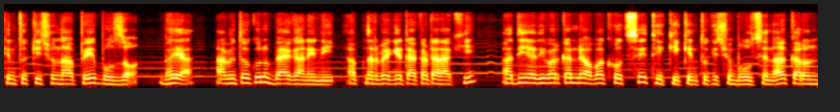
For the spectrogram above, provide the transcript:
কিন্তু কিছু না পেয়ে বলল, ভাইয়া, আমি তো কোনো ব্যাগ আনিনি। আপনার ব্যাগে টাকাটা রাখি? আদি আদিবার কাণ্ডে অবাক হচ্ছে ঠিকই, কিন্তু কিছু বলছে না, কারণ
